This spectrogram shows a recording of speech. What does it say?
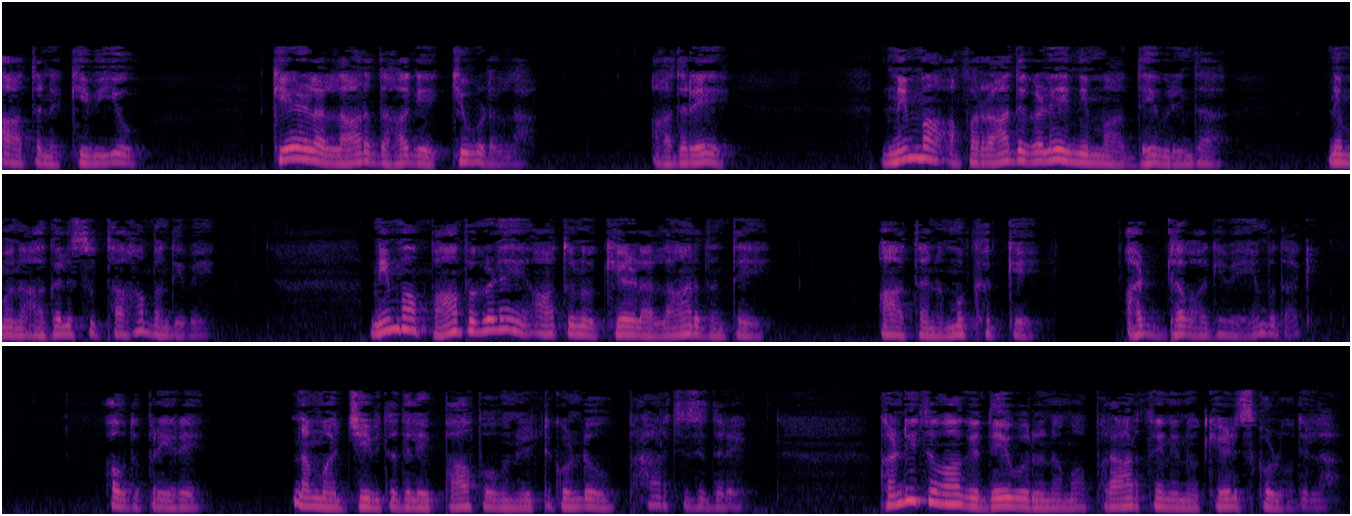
ಆತನ ಕಿವಿಯು ಕೇಳಲಾರದ ಹಾಗೆ ಕಿವುಡಲ್ಲ. ಆದರೆ ನಿಮ್ಮ ಅಪರಾಧಗಳೇ ನಿಮ್ಮ ದೇವರಿಂದ ನಿಮ್ಮನ್ನು ಅಗಲಿಸುತ್ತಾ ಬಂದಿವೆ. ನಿಮ್ಮ ಪಾಪಗಳೇ ಆತನು ಕೇಳಲಾರದಂತೆ ಆತನ ಮುಖಕ್ಕೆ ಅಡ್ಡವಾಗಿವೆ ಎಂಬುದಾಗಿ. ಹೌದು ಪ್ರಿಯರೇ, ನಮ್ಮ ಜೀವಿತದಲ್ಲಿ ಪಾಪವನ್ನು ಇಟ್ಟುಕೊಂಡು ಪ್ರಾರ್ಥಿಸಿದರೆ ಖಂಡಿತವಾಗಿ ದೇವರು ನಮ್ಮ ಪ್ರಾರ್ಥನೆಯನ್ನು ಕೇಳಿಸಿಕೊಳ್ಳುವುದಿಲ್ಲ.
